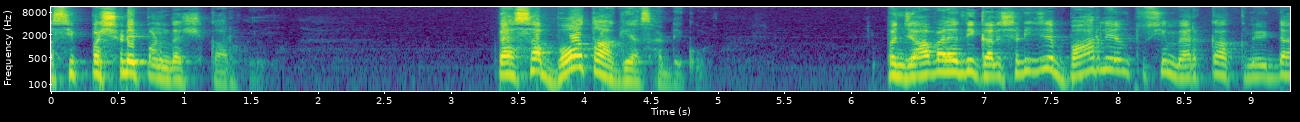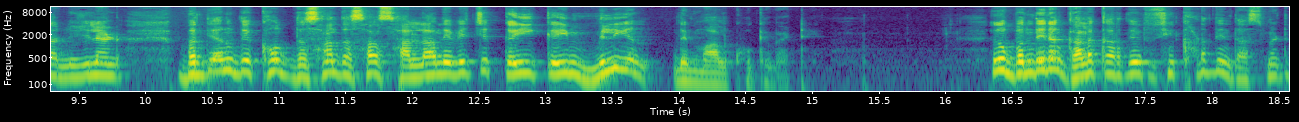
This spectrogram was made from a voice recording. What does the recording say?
ਅਸੀਂ ਪਛੜੇਪਣ ਦਾ ਸ਼ਿਕਾਰ ਹੋਏ ਹਾਂ। ਪੈਸਾ ਬਹੁਤ ਆ ਗਿਆ ਸਾਡੇ ਕੋਲ। ਪੰਜਾਬ ਵਾਲਿਆਂ ਦੀ ਗੱਲ ਛੜੀ ਜੇ ਬਾਹਰਲਿਆਂ ਨੂੰ ਤੁਸੀਂ ਅਮਰੀਕਾ, ਕੈਨੇਡਾ, ਨਿਊਜ਼ੀਲੈਂਡ ਬੰਦਿਆਂ ਨੂੰ ਦੇਖੋ, ਦਸਾਂ ਦਸਾਂ ਸਾਲਾਂ ਦੇ ਵਿੱਚ ਕਈ ਕਈ ਮਿਲੀਅਨ ਦੇ ਮਾਲਕ ਹੋ ਕੇ ਬੈਠੇ। ਜਦੋਂ ਬੰਦੇ ਨਾਲ ਗੱਲ ਕਰਦੇ ਹੋ, ਤੁਸੀਂ ਖੜਦੇ 10 ਮਿੰਟ,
